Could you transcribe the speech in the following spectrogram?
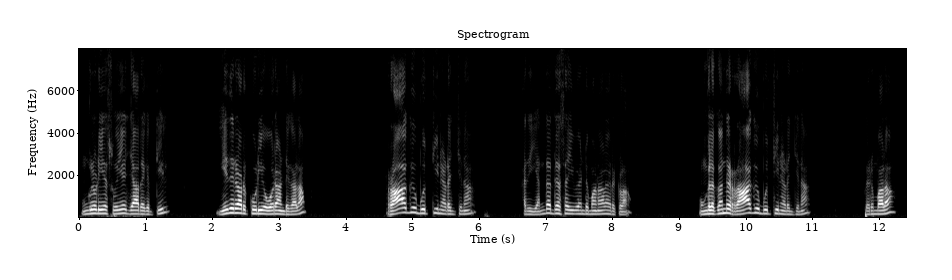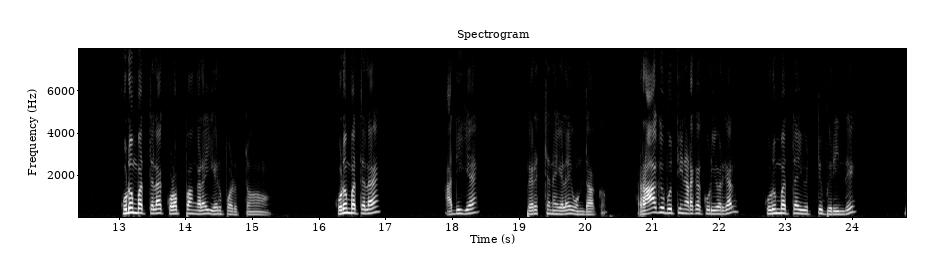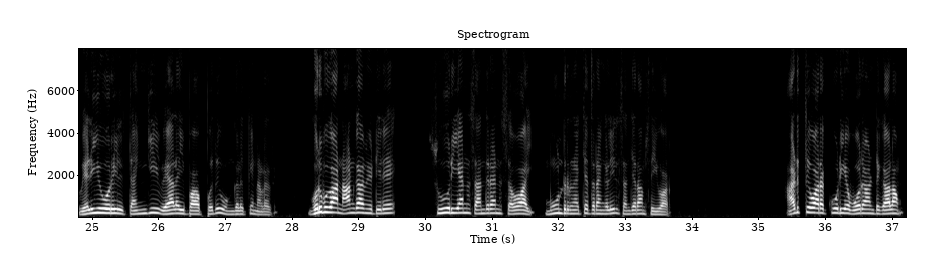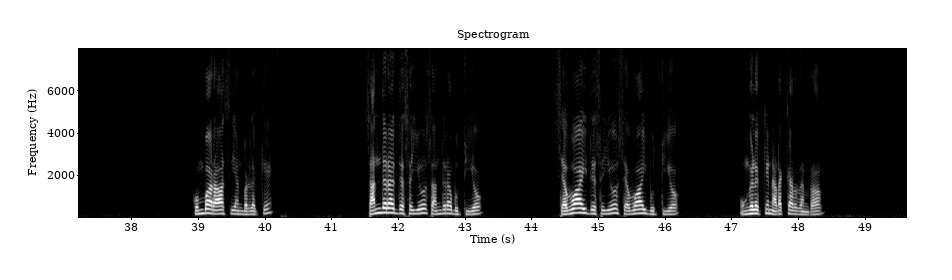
உங்களுடைய சுய ஜாதகத்தில் எதிர்வரக்கூடிய ஓராண்டு காலம். ராகு புத்தி நடந்துச்சுன்னா அது எந்த திசை வேண்டுமானாலும் இருக்கலாம். உங்களுக்கு வந்து ராகு புத்தி நடந்துச்சுன்னா பெரும்பாலும் குடும்பத்தில் குழப்பங்களை ஏற்படுத்தும். குடும்பத்தில் அதிக பிரச்சனைகளை உண்டாக்கும். ராகு புத்தி நடக்கக்கூடியவர்கள் குடும்பத்தை விட்டு பிரிந்து வெளியூரில் தங்கி வேலை பார்ப்பது உங்களுக்கு நல்லது. குருபகான் நான்காம் வீட்டிலே சூரியன் சந்திரன் செவ்வாய் மூன்று நட்சத்திரங்களில் சஞ்சாரம் செய்வார். அடுத்து வரக்கூடிய ஓராண்டு காலம் கும்ப ராசி சந்திர திசையோ சந்திர புத்தியோ செவ்வாய் திசையோ செவ்வாய் புத்தியோ உங்களுக்கு நடக்கிறதென்றால்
